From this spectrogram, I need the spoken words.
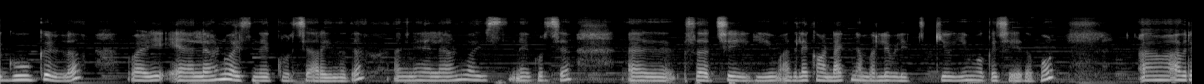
ഗൂഗിളിൽ വഴി ലേൺ വൈസിനെ കുറിച്ച് അറിയുന്നത്. അങ്ങനെ ലേൺ വൈസിനെ കുറിച്ച് സെർച്ച് ചെയ്യുകയും അതിലെ കോണ്ടാക്ട് നമ്പറിൽ വിളിക്കുകയും ഒക്കെ ചെയ്തപ്പോൾ അവർ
